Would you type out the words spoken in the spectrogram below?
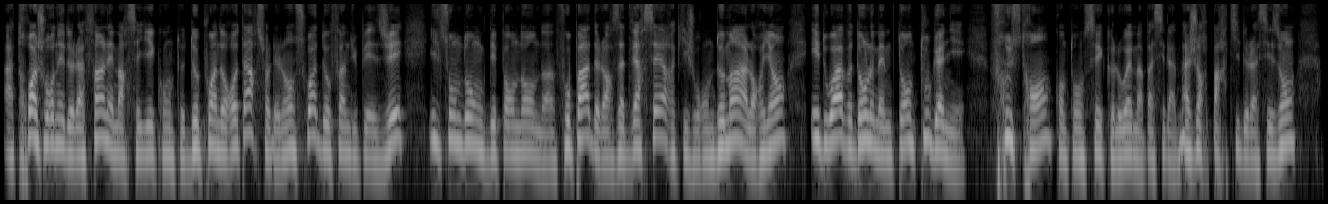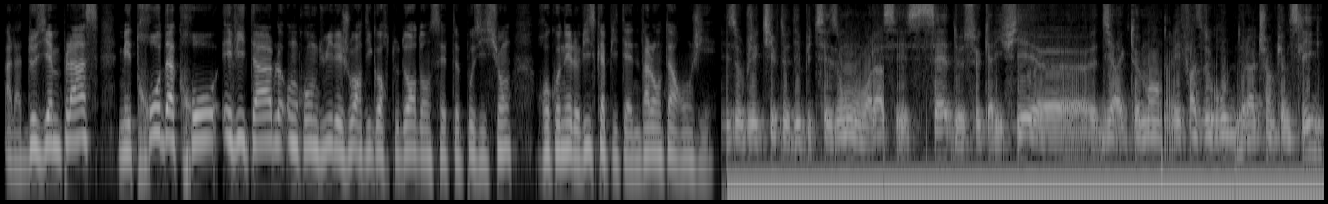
À trois journées de la fin, les Marseillais comptent deux points de retard sur les Lensois, dauphins du PSG. Ils sont donc dépendants d'un faux pas de leurs adversaires qui joueront demain à Lorient et doivent dans le même temps tout gagner. Frustrant quand on sait que l'OM a passé la majeure partie de la saison à la deuxième place, mais trop d'accros évitables ont conduit les joueurs d'Igor Tudor dans cette position, reconnaît le vice-capitaine Valentin Rongier. Les objectifs de début de saison, voilà, c'est de se qualifier euh, directement dans les phases de groupe de la Champions League.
